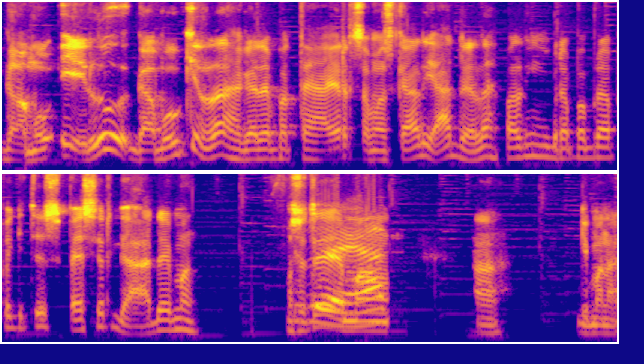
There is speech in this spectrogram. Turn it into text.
gak mau eh lu gak mungkin lah gak dapet THR sama sekali ada lah paling berapa berapa gitu spesial gak ada emang maksudnya emang ah Gimana?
